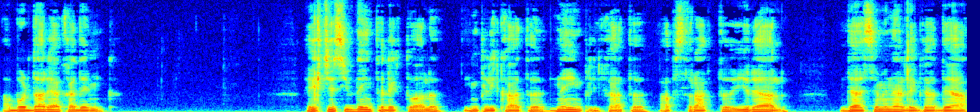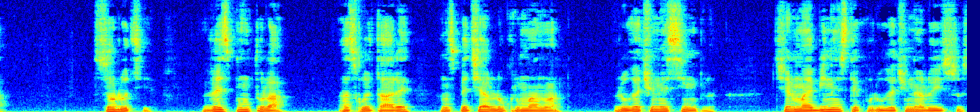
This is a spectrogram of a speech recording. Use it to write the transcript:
Abordare academică. Excesiv de intelectuală, implicată, neimplicată, abstractă, ireală, de asemenea legat de A. Soluție. Vezi punctul A. Ascultare, în special lucru manual. Rugăciune simplă. Cel mai bine este cu rugăciunea lui Isus.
